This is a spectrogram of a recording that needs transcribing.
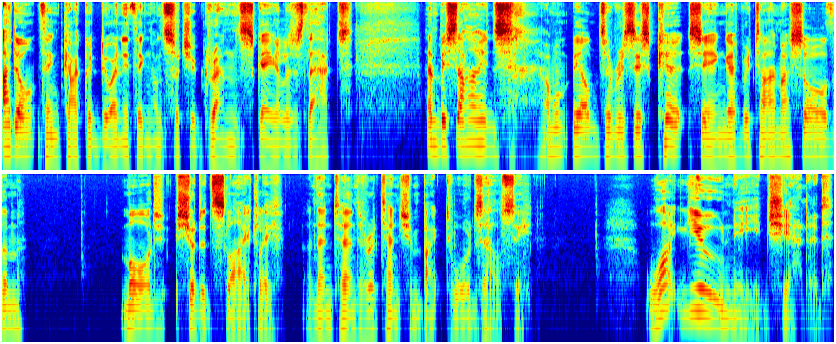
I don't think I could do anything on such a grand scale as that. And besides, I wouldn't be able to resist curtsying every time I saw them. Maud shuddered slightly, and then turned her attention back towards Elsie. What you need, she added,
